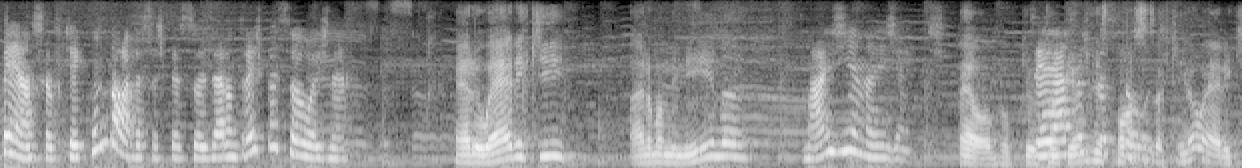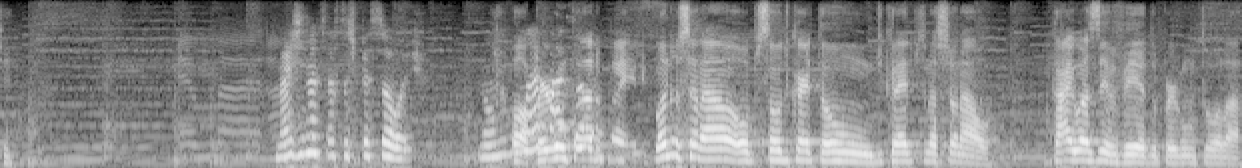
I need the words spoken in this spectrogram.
pensa, eu fiquei com dó dessas pessoas. Eram três pessoas, né? Era o Eric, Era uma menina. Imagina, gente. É, ó, o que o campeão de respostas pessoas. aqui é o Eric. Imagina se essas pessoas. Não, Ó, não é perguntado pra ele, quando será a opção de cartão de crédito nacional? Caio Azevedo perguntou lá.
